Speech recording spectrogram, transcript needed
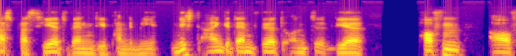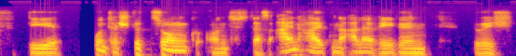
was passiert, wenn die Pandemie nicht eingedämmt wird. Und äh, wir hoffen auf die Unterstützung und das Einhalten aller Regeln durch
